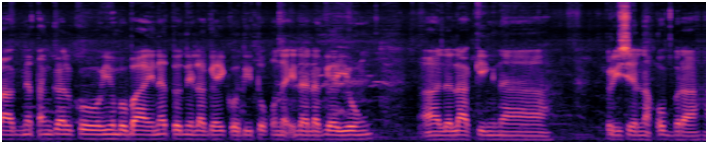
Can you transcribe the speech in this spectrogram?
Pag natanggal ko yung babae na to nilagay ko dito ko na ilalagay yung ah, lalaking na prisel na cobra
